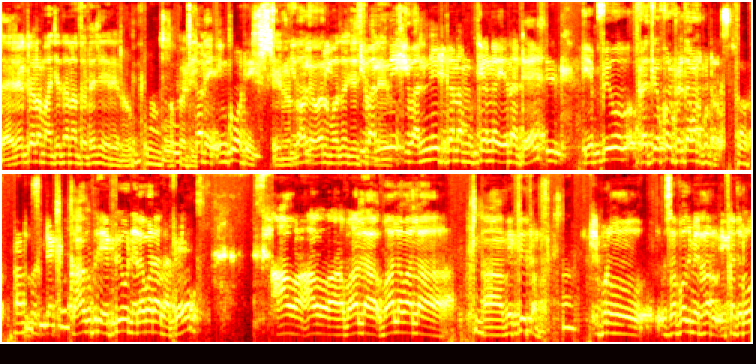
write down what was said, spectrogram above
డైరెక్టర్ల మంచితనంతో చేయలేరు. ఒకటి ఇంకోటి లెవెల్ చేసి ఇవన్నీ ఇవన్నిటికన్నా ముఖ్యంగా ఏంటంటే ఎఫ్పిఓ ప్రతి ఒక్కరు పెడదాం అనుకుంటారు. కాకపోతే ఎఫ్పిఓ నిలబడాలంటే వాళ్ళ వాళ్ళ వాళ్ళ వ్యక్తిత్వం. ఇప్పుడు సపోజ్ మీరు ఉన్నారు ఎక్కడో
